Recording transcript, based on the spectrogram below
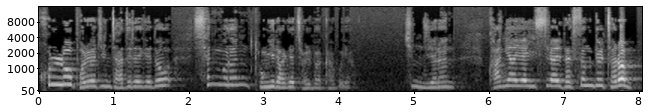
홀로 버려진 자들에게도 샘물은 동일하게 절박하고요. 심지어는 광야의 이스라엘 백성들처럼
